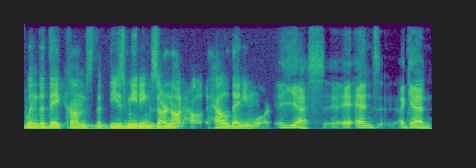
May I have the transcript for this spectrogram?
when the day comes that these meetings are not held anymore. Yes, and again,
